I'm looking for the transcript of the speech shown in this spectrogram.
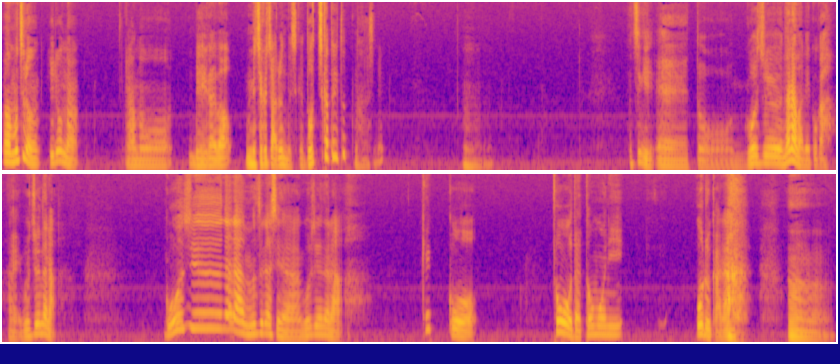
まあもちろんいろんな、あのー、例外はめちゃくちゃあるんですけど、どっちかというとって話ね。うん。次、えー、っと、57までいこうか。はい、57。57難しいな、57。結構、投打ともにおるかな。うん。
